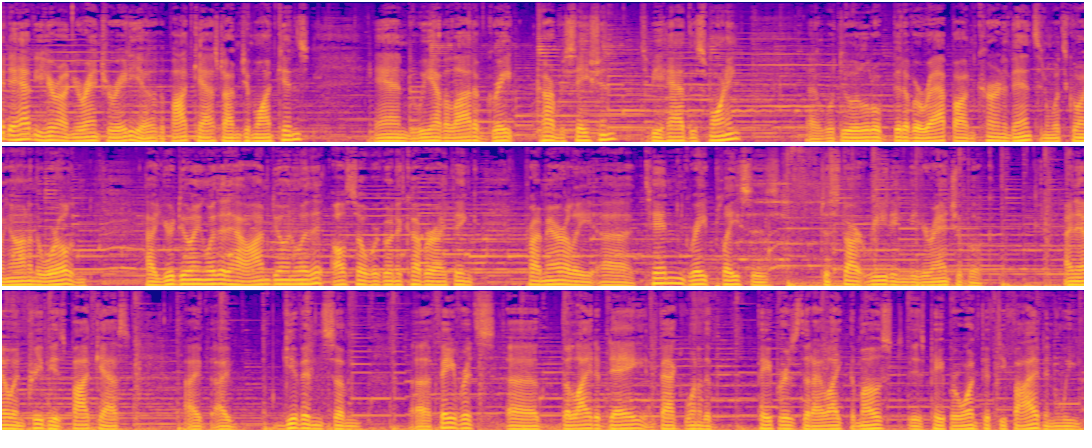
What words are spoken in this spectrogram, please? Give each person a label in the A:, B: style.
A: good to have you here on Urantia Radio, the podcast. I'm Jim Watkins, and we have a lot of great conversation to be had this morning. Uh, we'll do a little bit of a wrap on current events and what's going on in the world and how you're doing with it, how I'm doing with it. Also, we're going to cover, I think, primarily uh, 10 great places to start reading the Urantia book. I know in previous podcasts, I've, I've given some uh, favorites, uh, The Light of Day. In fact, one of the papers that I like the most is paper 155, and we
